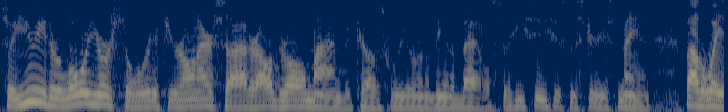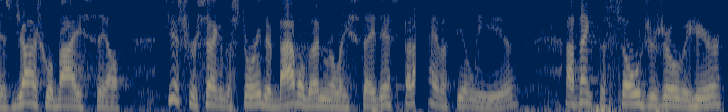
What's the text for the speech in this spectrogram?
So you either lower your sword if you're on our side, or I'll draw mine because we are going to be in a battle. So he sees this mysterious man. By the way, is Joshua by himself? Just for a second, the story, the Bible doesn't really say this, but I have a feeling he is. I think the soldiers over here,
